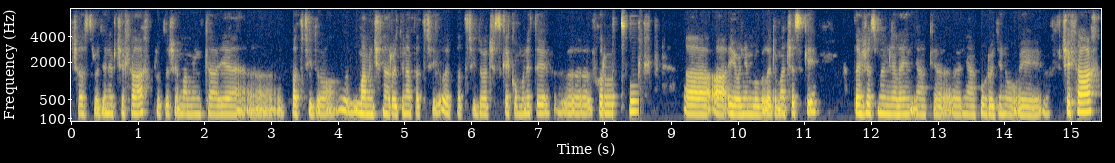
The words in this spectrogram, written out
část rodiny v Čechách, protože maminka je, uh, patří do, maminčina rodina patří, patří do české komunity v, Chorvatsku uh, a i oni mluvili doma česky. Takže jsme měli nějaké, nějakou rodinu i v Čechách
